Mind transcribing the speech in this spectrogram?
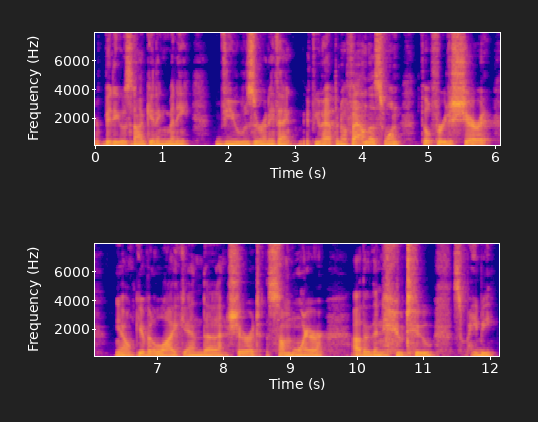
your video's not getting many views or anything. If you happen to have found this one feel free to share it you know give it a like and uh, share it somewhere other than youtube. So maybe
